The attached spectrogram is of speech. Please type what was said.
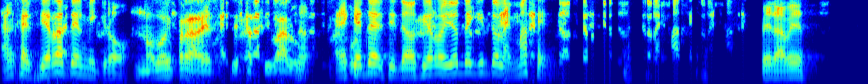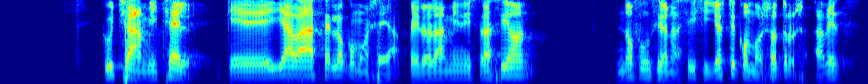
Ángel, ciérrate el micro. No doy para des- desactivarlo. No, es que te- si te lo cierro yo, te quito la imagen. Pero a ver. Escucha, Michelle, que ella va a hacerlo como sea, pero la administración no funciona así. Si yo estoy con vosotros, a ver,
